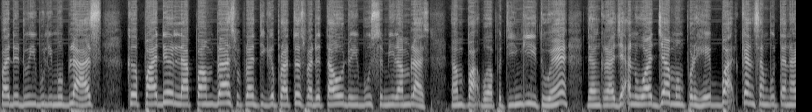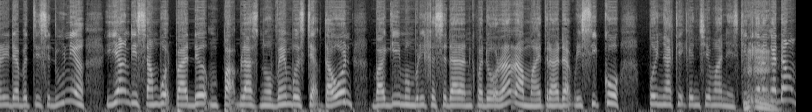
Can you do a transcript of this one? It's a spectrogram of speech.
pada 2015 kepada 18.3% pada tahun 2019. Nampak berapa tinggi tu eh? Dan kerajaan wajar memperhebatkan sambutan Hari Diabetes Sedunia yang disambut pada 14 November setiap tahun bagi memberi kesedaran kepada orang ramai terhadap risiko penyakit kencing manis. Kita kadang-kadang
